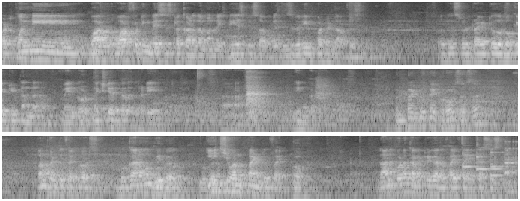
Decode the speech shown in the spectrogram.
బట్ కొన్ని వార్ వార్ ఫుటింగ్ బేసిస్లో కడదాం. మన like DSPs office is very important office so this will try to locate it on the main road next year కల్లా రెడీ అయిపోతుంది. దీని one point two five crores sir one point two five crores Buggaram Beerpur each one point two five okay. దానికి కూడా కలెక్టర్ గారు ఫైవ్ ఫైవ్ ఏకర్స్ ఇస్తాను.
